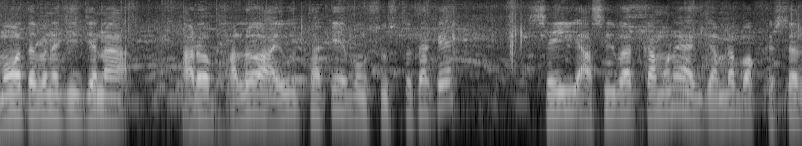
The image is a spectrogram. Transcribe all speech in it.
মমতা ব্যানার্জি যেন আরও ভালো আয়ু থাকে এবং সুস্থ থাকে। সেই আশীর্বাদ কামনায় আজকে আমরা বক্রেশ্বর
